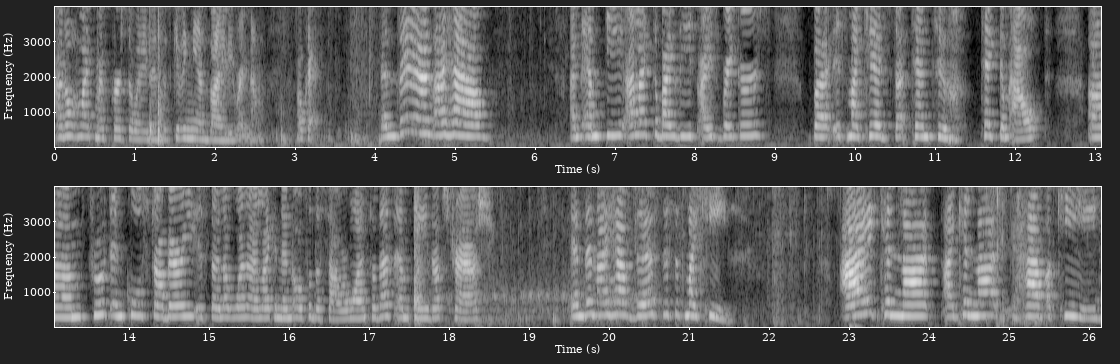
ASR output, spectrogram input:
I don't like my purse the way it is. It's giving me anxiety right now. Okay. And then I have an empty. I like to buy these icebreakers, but it's my kids that tend to take them out. Um, fruit and cool strawberry is the one I like, and then also the sour one. So that's empty, that's trash. And then I have this. This is my keys. I cannot, I cannot have a key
